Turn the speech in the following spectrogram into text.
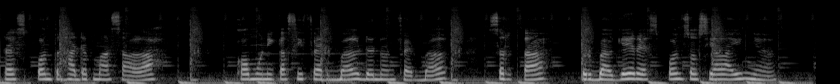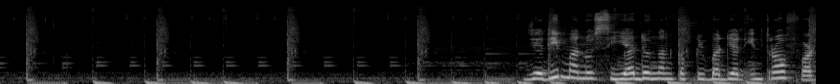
respon terhadap masalah, komunikasi verbal dan nonverbal, serta berbagai respon sosial lainnya. Jadi manusia dengan kepribadian introvert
